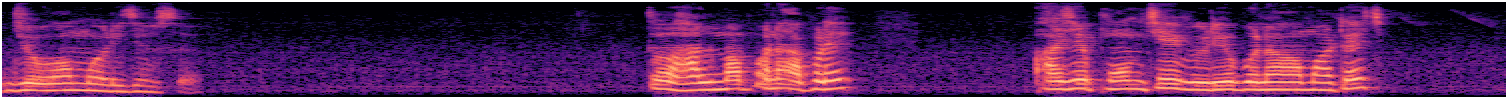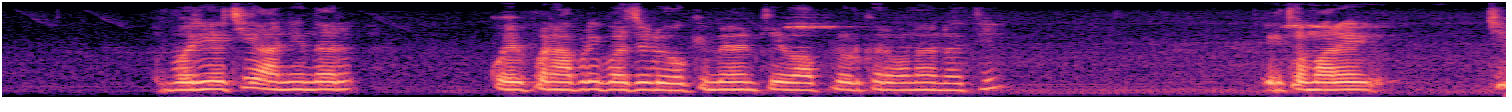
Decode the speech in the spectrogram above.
જોવા મળી જશે. તો હાલમાં પણ આપણે આ જે ફોર્મ છે વીડિયો બનાવવા માટે જ ભરીએ છીએ. આની અંદર કોઈ પણ આપણી પાસે ડોક્યુમેન્ટ કે એવા અપલોડ કરવાના નથી. એ તમારે જે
